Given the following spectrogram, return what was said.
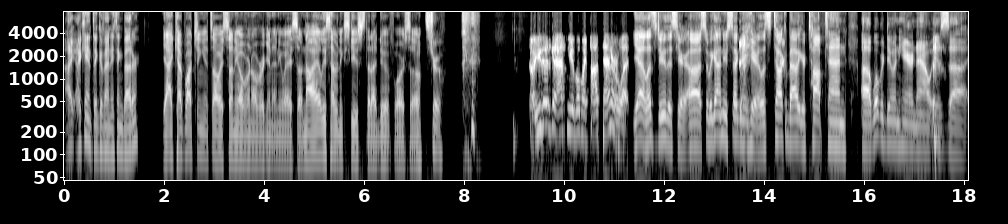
I I can't think of anything better. Yeah, I kept watching It's Always Sunny over and over again anyway. So now I at least have an excuse that I do it for. So It's true. Are you guys gonna ask me about my top ten or what? Yeah, let's do this here. Uh, so we got a new segment here. Let's talk about your top ten. Uh, what we're doing here now is uh,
